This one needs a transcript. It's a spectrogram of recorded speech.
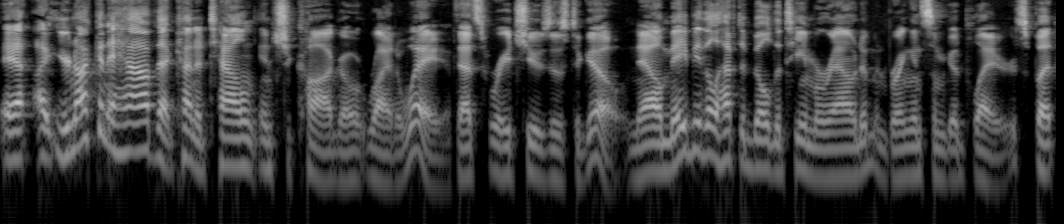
And you're not going to have that kind of talent in Chicago right away if that's where he chooses to go. Now, maybe they'll have to build a team around him and bring in some good players, but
